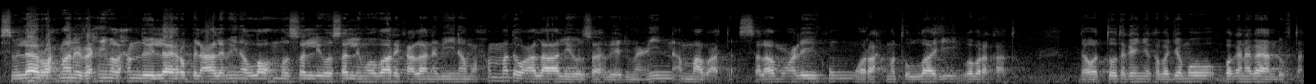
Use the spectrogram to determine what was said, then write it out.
بسم الله الرحمن الرحيم. الحمد لله رب العالمين. اللهم صل وسلم وبارك على نبينا محمد وعلى آله وصحبه أجمعين. أما بعد السلام عليكم ورحمة الله وبركاته. دعوتو تكيني كبجمو غان دفتن.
